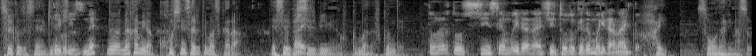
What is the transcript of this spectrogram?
そういうことですね。技的ですね。の中身が更新されてますから、SABCB の含,、まで含んで、となると、申請もいらないし、届け出もいらないと。はい、そうなります。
